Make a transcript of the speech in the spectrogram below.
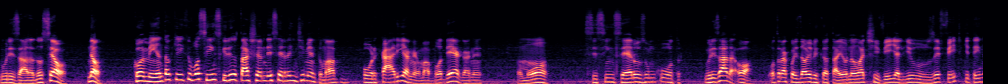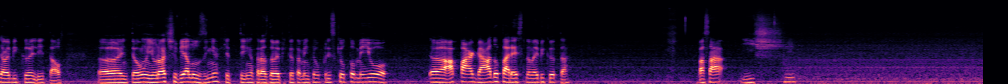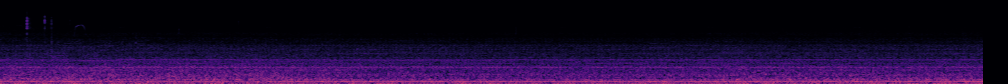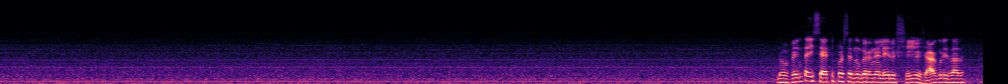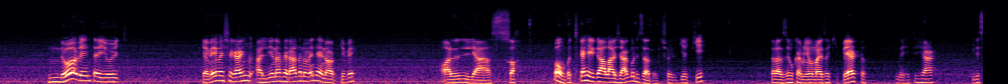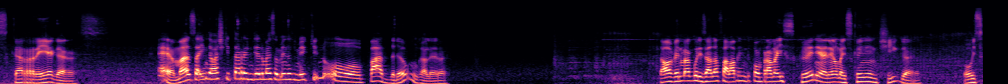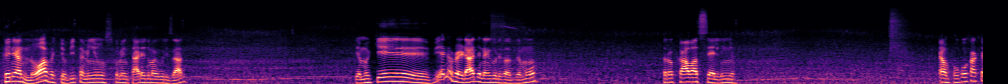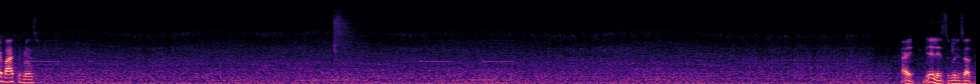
Gurizada do céu. Não. Comenta o que, que você inscrito tá achando desse rendimento. Uma porcaria, né? Uma bodega, né? Vamos ser sinceros um com o outro. Gurizada, ó. Outra coisa da webcam, tá? Eu não ativei ali os efeitos que tem na webcam ali e tal. Uh, então eu não ativei a luzinha que tem atrás da webcam também, então por isso que eu tô meio uh, apagado, parece, na webcam, tá? Passar... Ixi... 97% no graneleiro cheio já, gurizada. 98. Quer ver? Vai chegar ali na virada 99, quer ver? Olha só. Bom, vou descarregar lá já, gurizada. Deixa eu erguer aqui. Trazer o caminhão mais aqui perto. A gente já descarrega. É, mas ainda eu acho que tá rendendo mais ou menos meio que no padrão, galera. Tava vendo uma gurizada falar pra gente comprar uma Scania, né? Uma Scania antiga. Ou Scania nova, que eu vi também uns comentários de uma gurizada. Temos que ver, na verdade, né, gurizada? Temos trocar o acelinho. É um pouco caquebate mesmo. Aí, beleza, gurizada.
